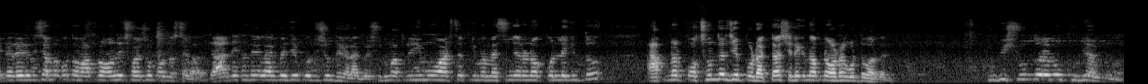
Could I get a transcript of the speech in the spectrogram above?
এটা রেট দিচ্ছি আমরা কত? মাত্র অনলি ছয়শো পঞ্চাশ টাকা। যার যেখান থেকে লাগবে, যে পজিশন থেকে লাগবে। শুধুমাত্র ইমো হোয়াটসঅ্যাপ কিংবা মেসেঞ্জারে নক করলে কিন্তু আপনার পছন্দের যে প্রোডাক্টটা সেটা কিন্তু আপনি অর্ডার করতে পারবেন। খুবই সুন্দর এবং খুবই আনকমন।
